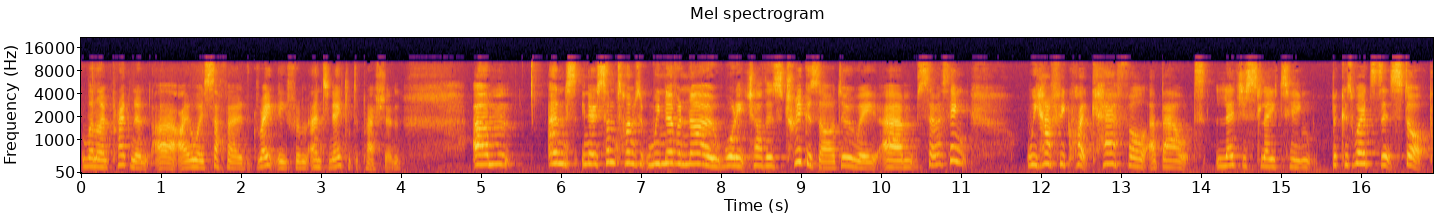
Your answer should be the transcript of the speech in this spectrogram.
When I'm pregnant, uh, I always suffered greatly from antenatal depression. Um, and you know sometimes we never know what each other's triggers are do we um, so i think we have to be quite careful about legislating because where does it stop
